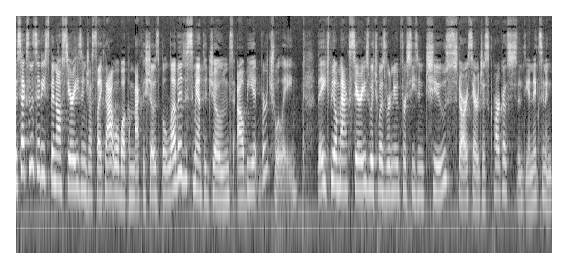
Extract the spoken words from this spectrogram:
The Sex and the City spin off series, and just like that, will welcome back the show's beloved Samantha Jones, albeit virtually. The HBO Max series, which was renewed for season two, stars Sarah Jessica Parker, Cynthia Nixon, and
